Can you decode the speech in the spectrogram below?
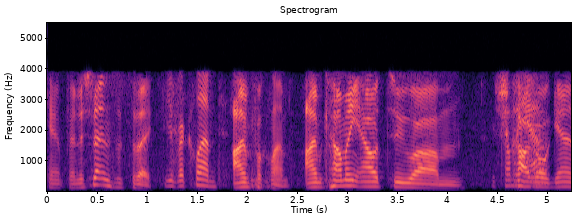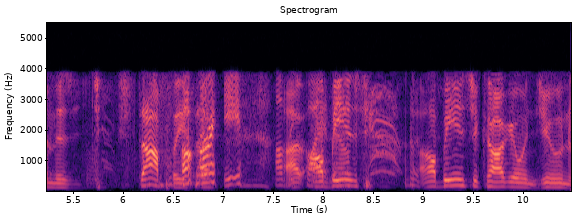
can't finish sentences today. You're verklempt. I'm verklempt. I'm coming out to um Chicago out? again. This stop, please. Sorry. I'll be I'll be in I'll be in Chicago in June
